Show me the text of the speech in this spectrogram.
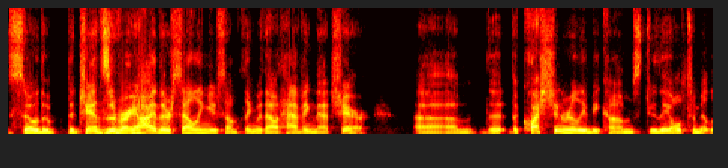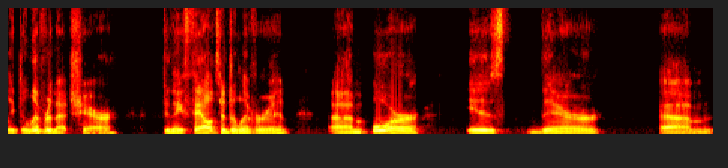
so the the chances are very high they're selling you something without having that share. Um, the the question really becomes: Do they ultimately deliver that share? Do they fail to deliver it, um, or is there um,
